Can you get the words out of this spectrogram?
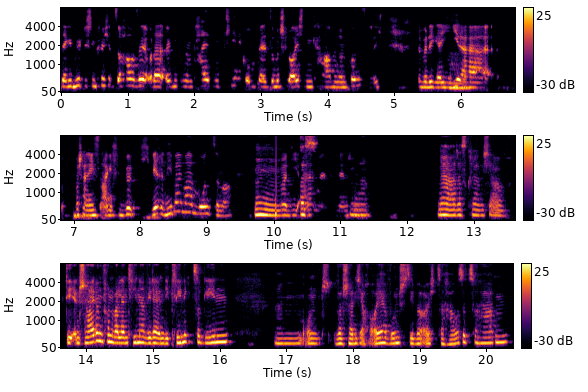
der gemütlichen Küche zu Hause oder irgendeinem kalten Klinikumfeld, so mit Schläuchen, Kabeln und Kunstlicht? Da würde ja mhm. jeder wahrscheinlich sagen, ich, würde, ich wäre lieber in meinem Wohnzimmer. Mhm. Oder die das, allermeisten Menschen. Ja, ja das glaube ich auch. Die Entscheidung von Valentina, wieder in die Klinik zu gehen ähm, und wahrscheinlich auch euer Wunsch, sie bei euch zu Hause zu haben,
